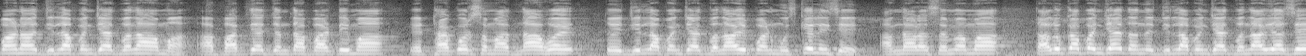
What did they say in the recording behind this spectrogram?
પણ જિલ્લા પંચાયત બનાવવામાં આ ભારતીય જનતા પાર્ટીમાં એ ઠાકોર સમાજ ના હોય તો એ જિલ્લા પંચાયત બનાવવી પણ મુશ્કેલી છે. આવનારા સમયમાં તાલુકા પંચાયત અને જિલ્લા પંચાયત બનાવ્યા છે.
